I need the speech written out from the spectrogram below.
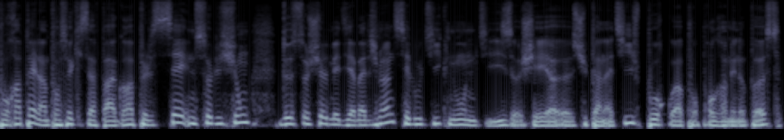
Pour rappel, hein, pour ceux qui savent pas, Agorapulse c'est une solution de social media management. C'est l'outil que nous on utilise chez euh, Supernative pour quoi Pour programmer nos posts,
